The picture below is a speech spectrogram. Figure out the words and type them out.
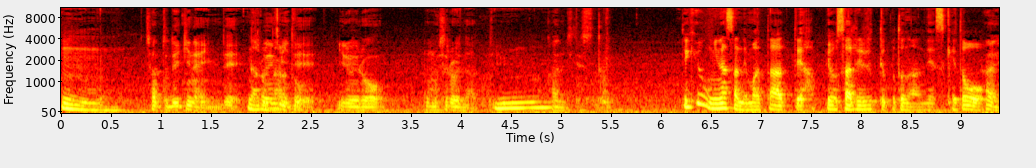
うん。ちゃんとできないんでなるほどそういう意味でいろいろ面白いなってういうん。感じですね、で今日皆さんでまた会って発表されるってことなんですけど、はい、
